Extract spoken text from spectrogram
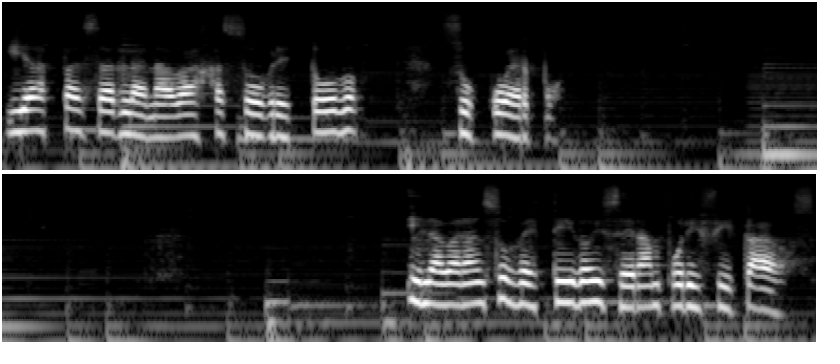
y haz pasar la navaja sobre todo su cuerpo. Y lavarán sus vestidos y serán purificados.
